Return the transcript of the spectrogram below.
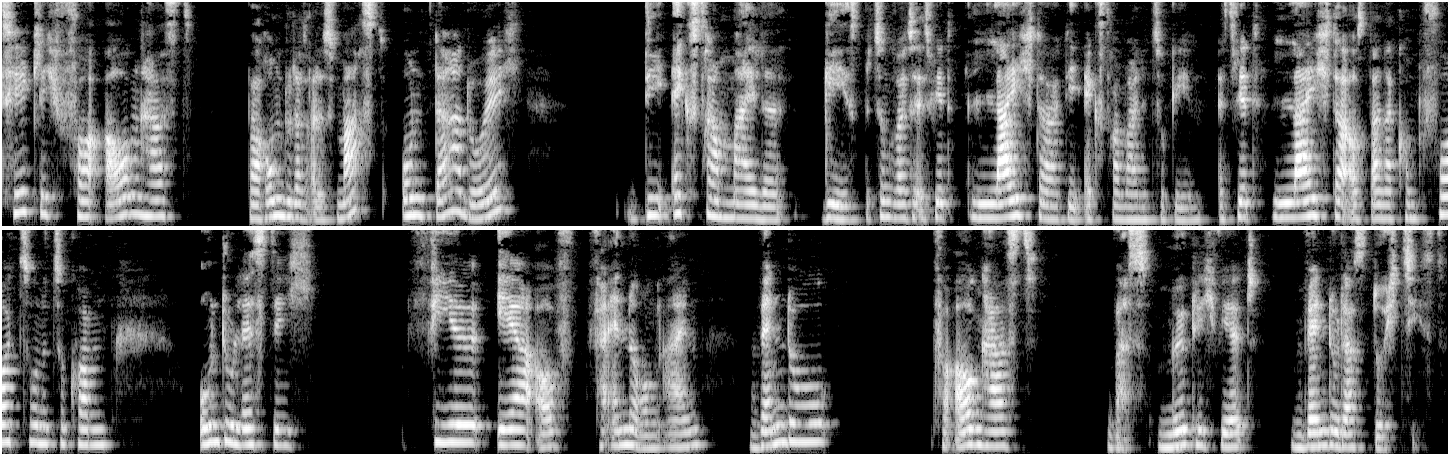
täglich vor Augen hast, warum du das alles machst und dadurch die Extrameile gehst, beziehungsweise es wird leichter, die Extrameile zu gehen. Es wird leichter, aus deiner Komfortzone zu kommen und du lässt dich viel eher auf Veränderungen ein, wenn du vor Augen hast, was möglich wird, wenn du das durchziehst.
